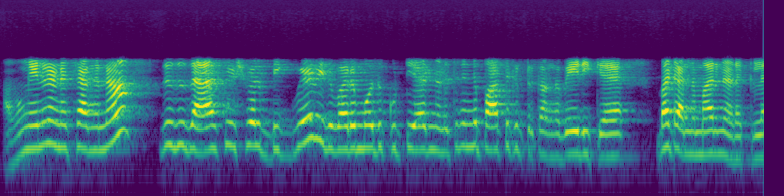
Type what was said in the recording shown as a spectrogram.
அவங்க என்ன நினச்சாங்கன்னா this is as usual big wave இது வரும்போது குட்டியான்னு நினச்சி நின்று பார்த்துக்கிட்டு இருக்காங்க வேடிக்கை. பட் அந்த மாதிரி நடக்கல.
